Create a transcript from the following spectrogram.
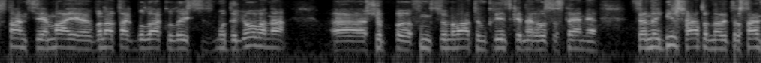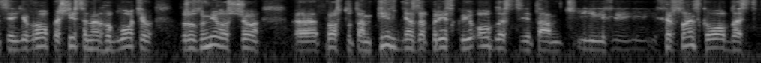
станція має вона так була колись змодельована. Е, Щоб функціонувати в українській енергосистемі, це найбільша атомна електростанція Європи, шість енергоблоків. Зрозуміло, що е, просто там півдня Запорізької області, там і, Херсонська область,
